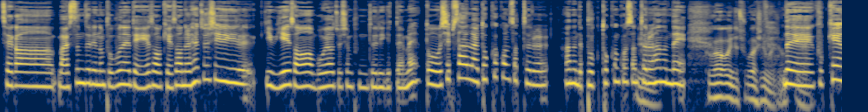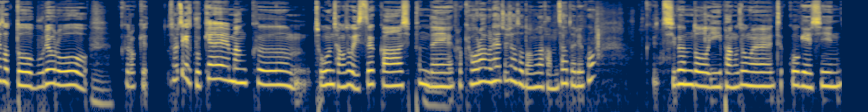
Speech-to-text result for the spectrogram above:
제가 말씀드리는 부분에 대해서 개선을 해주시기 위해서 모여주신 분들이기 때문에 또 14일 날 토크 콘서트를 하는데, 북 토큰 콘서트를 네. 하는데, 그거 하고 이제 출국하시는 거죠. 네, 국회에서 또 무료로 음. 그렇게 솔직히 국회만큼 좋은 장소가 있을까 음. 싶은데 그렇게 허락을 해주셔서 너무나 감사드리고 그 지금도 이 방송을 듣고 계신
